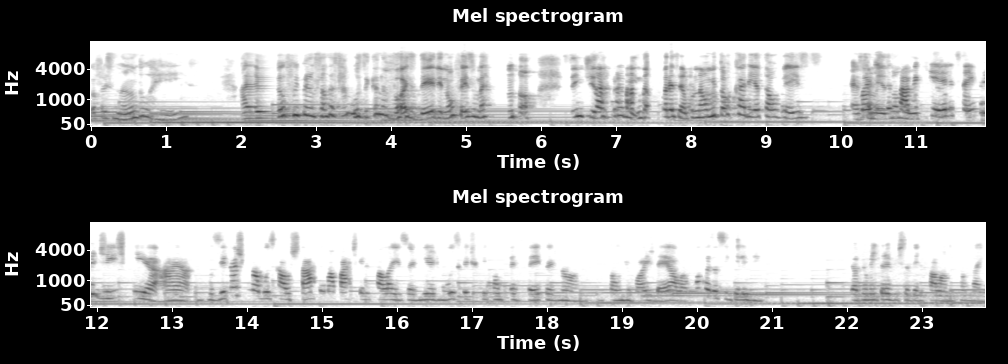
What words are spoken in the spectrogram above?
Eu falei assim, Nando Reis. Aí eu fui pensando essa música na voz dele, não fez o menor sentido para mim. Não, por exemplo, não me tocaria talvez essa Mas mesma você sabe música. que ele sempre diz que, a, inclusive acho que na música All Star tem uma parte que ele fala isso, as minhas músicas ficam perfeitas no, no tom de voz dela, uma coisa assim que ele diz. Já vi uma entrevista dele falando também.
